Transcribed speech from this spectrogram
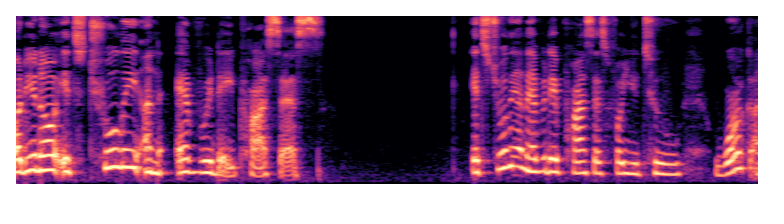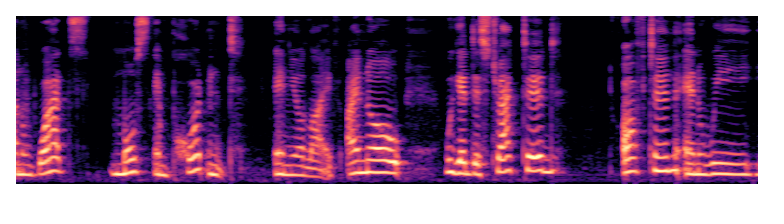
But you know, it's truly an everyday process. It's truly an everyday process for you to work on what's most important in your life. I know we get distracted often and we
